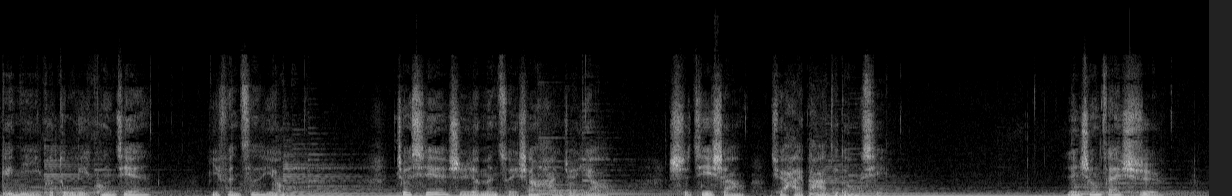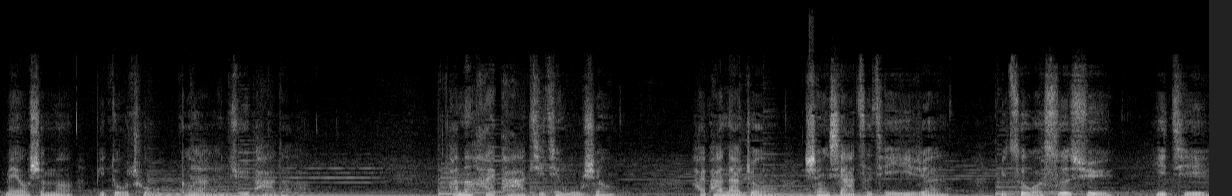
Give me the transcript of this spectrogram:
给你一个独立空间，一份自由。”这些是人们嘴上喊着要，实际上却害怕的东西。人生在世，没有什么比独处更让人惧怕的了。他们害怕寂静无声，害怕那种剩下自己一人与自我思绪以及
